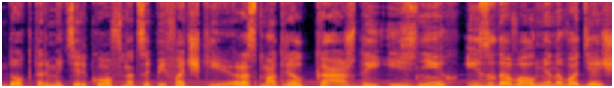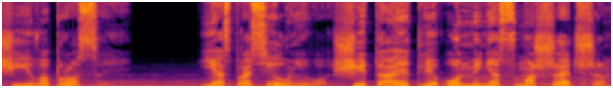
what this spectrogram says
Доктор Метельков, нацепив очки, рассмотрел каждый из них и задавал мне наводящие вопросы. Я спросил у него, считает ли он меня сумасшедшим.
